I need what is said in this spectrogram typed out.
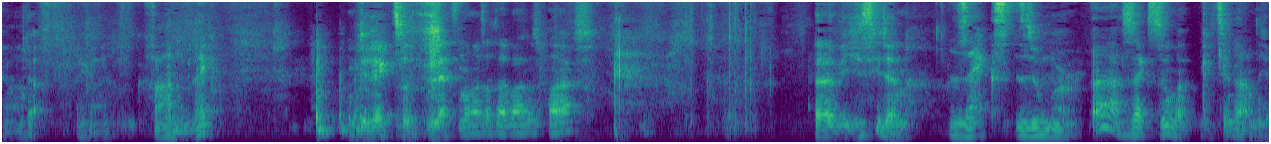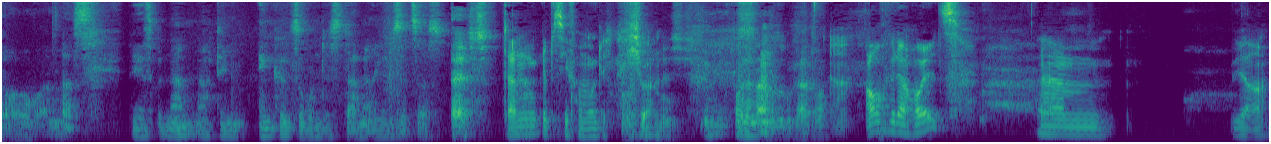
Ja, Ja. egal. Gefahren und weg. Und direkt zur letzten Holzachterbahn des Parks. Äh, wie hieß sie denn? Sechs Zoomer. Ah, Zack Zoomer. Gibt's den Namen nicht auch irgendwo anders? Der ist benannt nach dem Enkelsohn des damaligen Besitzers. Echt? Dann gibt's die vermutlich nicht. Ich Wa? nicht. Kommt der Name so bekannt. Auch wieder Holz. Ähm, ja,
